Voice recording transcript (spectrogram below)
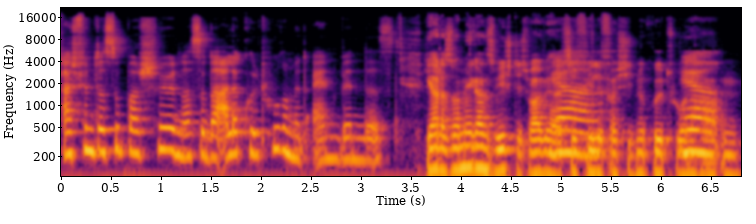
Aber ich finde das super schön, dass du da alle Kulturen mit einbindest. Ja, das war mir ganz wichtig, weil wir halt Ja. so viele verschiedene Kulturen Ja. haben.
